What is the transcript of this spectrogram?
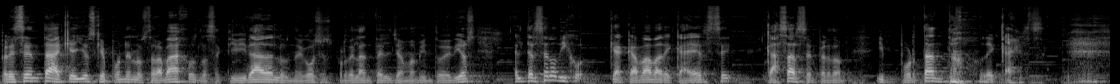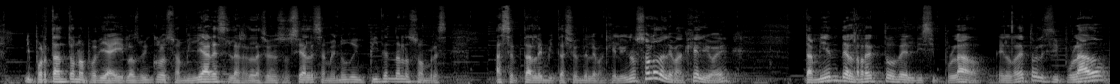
Presenta a aquellos que ponen los trabajos, las actividades, los negocios por delante del llamamiento de Dios. El tercero dijo que acababa de caerse, casarse, perdón, y por tanto de caerse. Y por tanto no podía ir. Los vínculos familiares y las relaciones sociales a menudo impiden a los hombres aceptar la invitación del Evangelio. Y no solo del Evangelio, ¿eh? también del reto del discipulado. El reto del discipulado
